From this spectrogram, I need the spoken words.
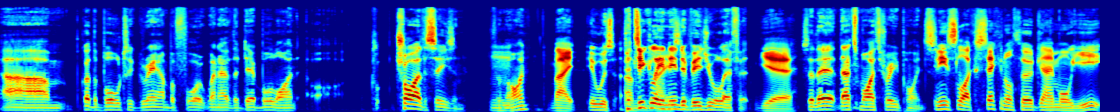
um, got the ball to ground before it went over the dead ball line. Oh, Try the season for mine, Mate, it was particularly an Mm. individual effort. Yeah. So there, that's my three points. And he's like second or third game all year.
